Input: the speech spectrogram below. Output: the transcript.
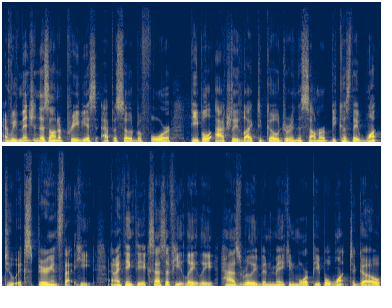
And we've mentioned this on a previous episode before. People actually like to go during the summer because they want to experience that heat. And I think the excessive heat lately has really been making more people want to go.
